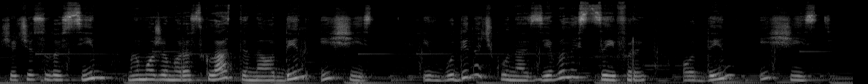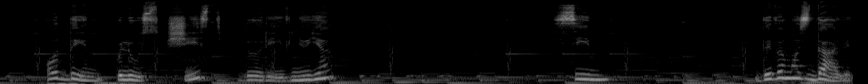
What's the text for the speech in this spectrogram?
що число 7 ми можемо розкласти на 1 і 6. І в будиночку у нас з'явились цифри 1 і 6. 1 плюс 6 дорівнює 7. Дивимось далі.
